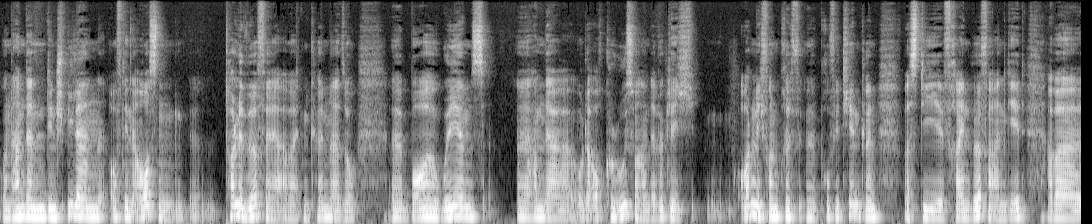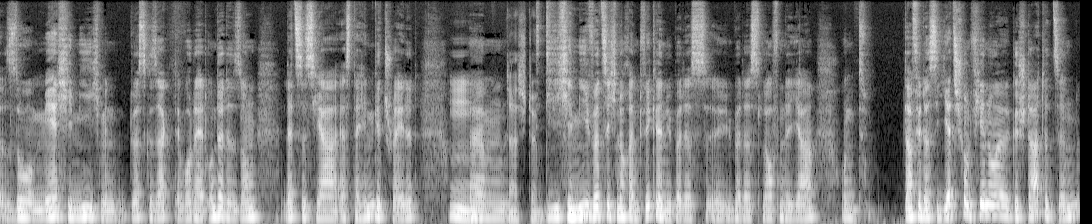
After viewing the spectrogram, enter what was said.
und haben dann den Spielern auf den Außen äh, tolle Würfe erarbeiten können. Also äh, Ball, Williams äh, haben da oder auch Caruso haben da wirklich ordentlich von äh, profitieren können, was die freien Würfe angeht. Aber so mehr Chemie, ich meine, du hast gesagt, er wurde halt unter der Saison letztes Jahr erst dahin getradet. Mm, ähm, das stimmt. Die Chemie wird sich noch entwickeln über das, äh, über das laufende Jahr und dafür, dass sie jetzt schon 4-0 gestartet sind,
